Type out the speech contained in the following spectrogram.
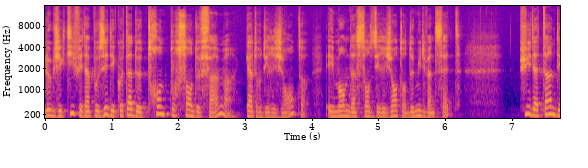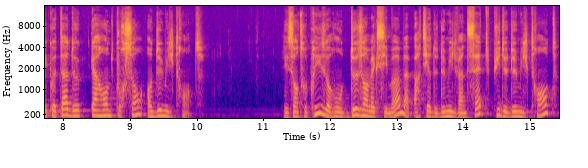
L'objectif est d'imposer des quotas de 30% de femmes, cadres dirigeantes et membres d'instances dirigeantes en 2027, puis d'atteindre des quotas de 40% en 2030. Les entreprises auront deux ans maximum à partir de 2027 puis de 2030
